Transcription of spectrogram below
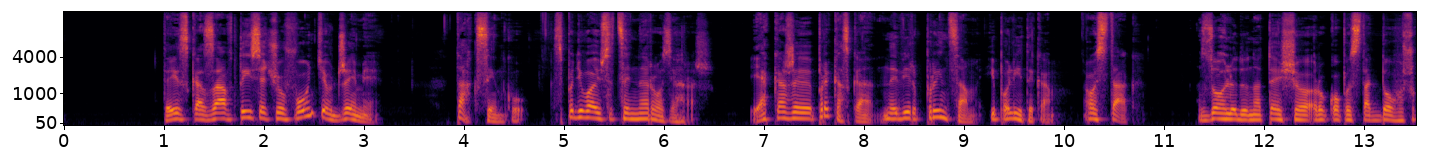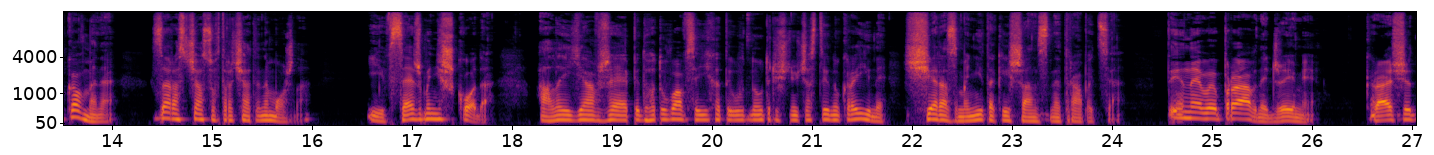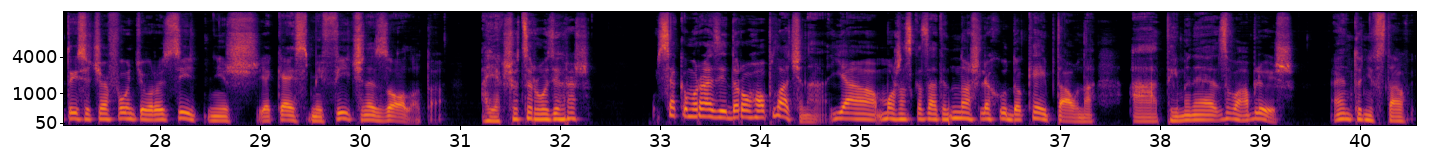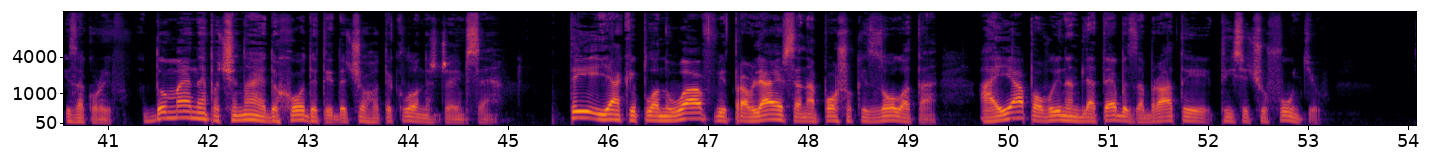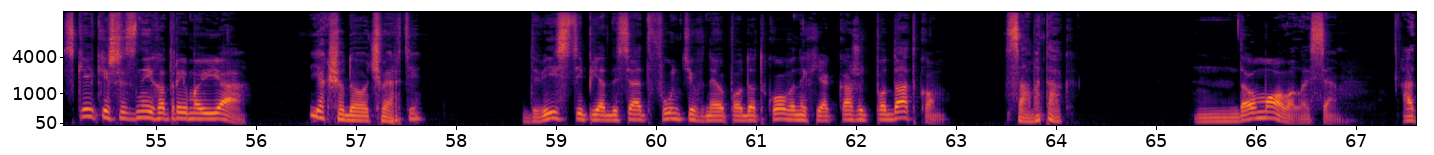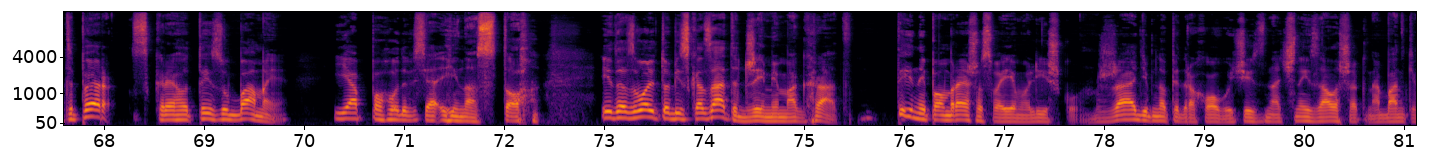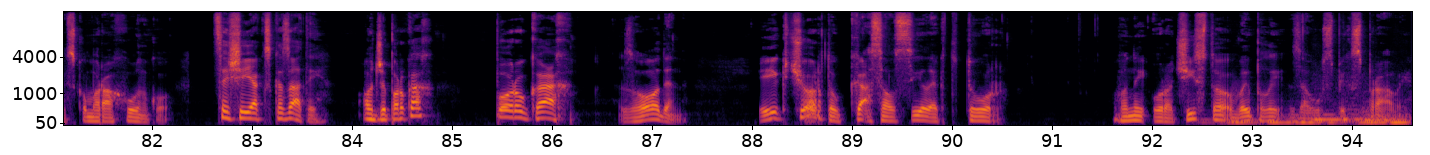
Ти сказав тисячу фунтів, Джиммі? Так, синку. Сподіваюся, це не розіграш. Як каже приказка, не вір принцам і політикам. Ось так. З огляду на те, що рукопис так довго шукав мене, зараз часу втрачати не можна. І все ж мені шкода, але я вже підготувався їхати у внутрішню частину країни. Ще раз мені такий шанс не трапиться. Ти невиправний, Джиммі. Краще тисяча фунтів росіть, ніж якесь міфічне золото. А якщо це розіграш? У всякому разі, дорога оплачена. Я, можна сказати, на шляху до Кейптауна, а ти мене зваблюєш. Ентоні встав і закурив. До мене починає доходити, до чого ти клониш, Джеймсе. Ти, як і планував, відправляєшся на пошуки золота, а я повинен для тебе забрати тисячу фунтів. Скільки ж із них отримаю я? Якщо до чверті? 250 фунтів неоподаткованих, як кажуть, податком. Саме так. Домовилися. А тепер скреготи зубами. Я погодився і на сто. І дозволь тобі сказати, Джиммі Макград, ти не помреш у своєму ліжку, жадібно підраховуючи значний залишок на банківському рахунку. Це ще як сказати? Отже, по руках? По руках. Згоден. І к чорту Castle Select Tour. Вони урочисто випали за успіх справи.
